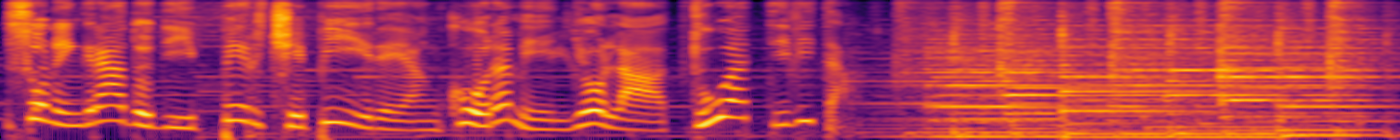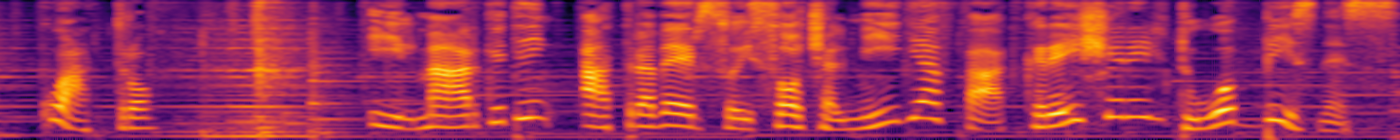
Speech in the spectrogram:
sono in grado di percepire ancora meglio la tua attività. 4. Il marketing attraverso i social media fa crescere il tuo business.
